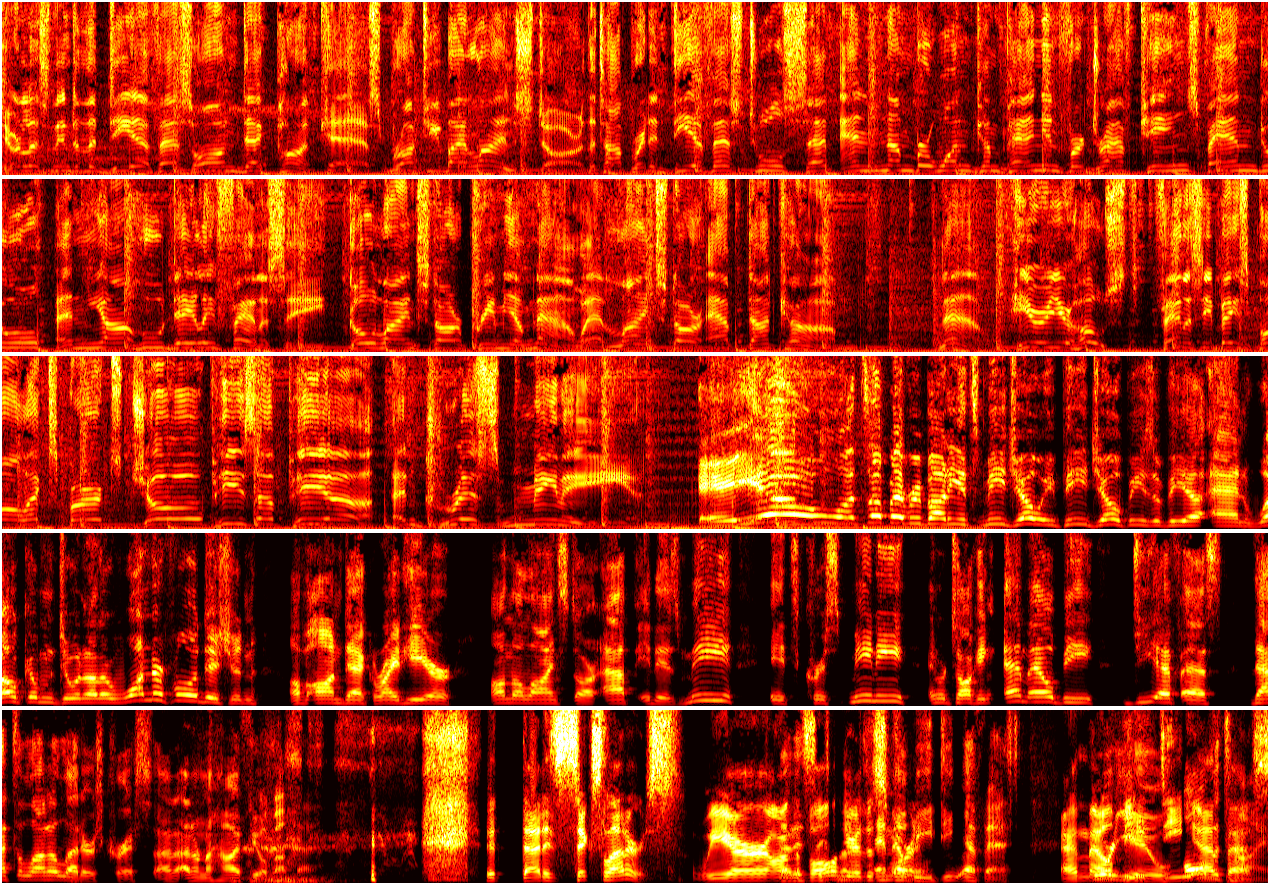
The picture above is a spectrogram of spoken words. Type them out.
You're listening to the DFS On Deck podcast, brought to you by LineStar, the top rated DFS tool set and number one companion for DraftKings, FanDuel, and Yahoo Daily Fantasy. Go LineStar Premium now at linestarapp.com. Now, here are your hosts, fantasy baseball experts Joe Pisapia and Chris Meaney. Hey yo, what's up, everybody? It's me, Joey P. Joe Pisapia, and welcome to another wonderful edition of On Deck right here on the Line Star app. It is me, it's Chris Meaney, and we're talking MLB DFS. That's a lot of letters, Chris. I, I don't know how I feel about that. it, that is six letters. We are on the ball here this MLB morning. DFS. MLB for you DFS. all the time.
